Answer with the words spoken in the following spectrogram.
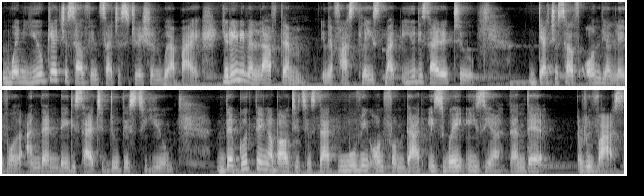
when you get yourself in such a situation whereby you didn't even love them in the first place, but you decided to get yourself on their level and then they decide to do this to you. The good thing about it is that moving on from that is way easier than the reverse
